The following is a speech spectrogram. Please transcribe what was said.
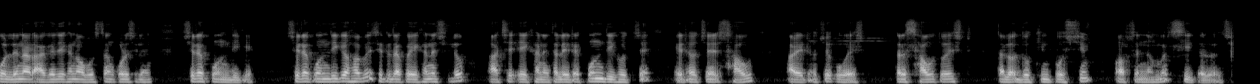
করলেন আর আগে যেখানে অবস্থান করেছিলেন, সেটা কোন দিকে? সেটা কোন দিকে হবে? সেটা দেখো এখানে ছিল, আছে এখানে। তাহলে এটা কোন দিক হচ্ছে? এটা হচ্ছে সাউথ আর এটা হচ্ছে ওয়েস্ট তাহলে সাউথ ওয়েস্ট তাহলে দক্ষিণ পশ্চিম অপশন নাম্বার সিতে রয়েছে।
